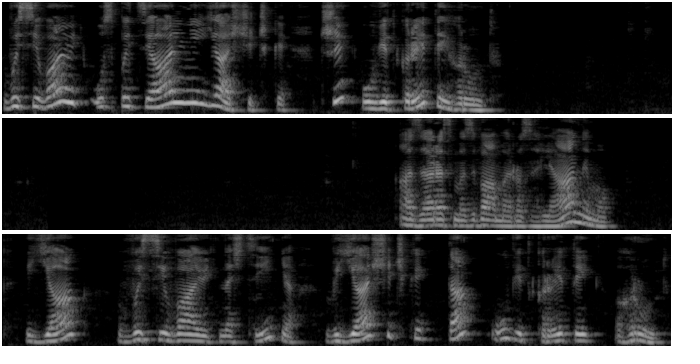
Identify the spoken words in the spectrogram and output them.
висівають у спеціальні ящички чи у відкритий ґрунт. А зараз ми з вами розглянемо, як висівають насіння в ящички та у відкритий ґрунт.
